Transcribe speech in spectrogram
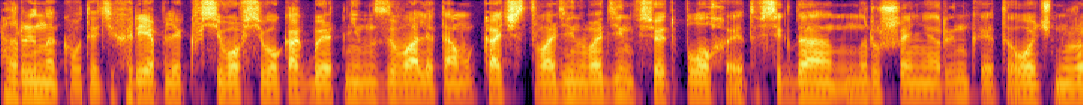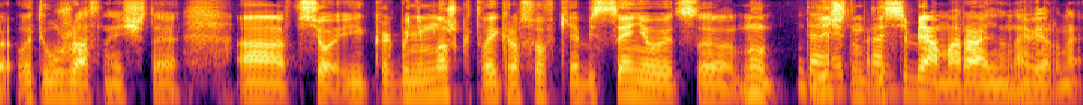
рынок вот этих реплик, всего-всего, как бы это ни называли, там, качество один в один, все это плохо. Это всегда нарушение рынка, это очень ужа- это ужасно, я считаю. все, и как бы немножко твои кроссовки обесцениваются, ну, Да, лично для себя морально, наверное.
